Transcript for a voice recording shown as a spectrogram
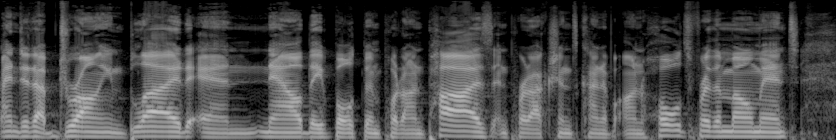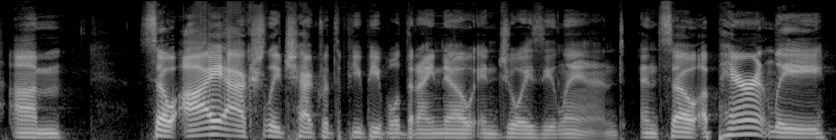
ended up drawing blood and now they've both been put on pause and production's kind of on hold for the moment um, so i actually checked with a few people that i know in joyzy land and so apparently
